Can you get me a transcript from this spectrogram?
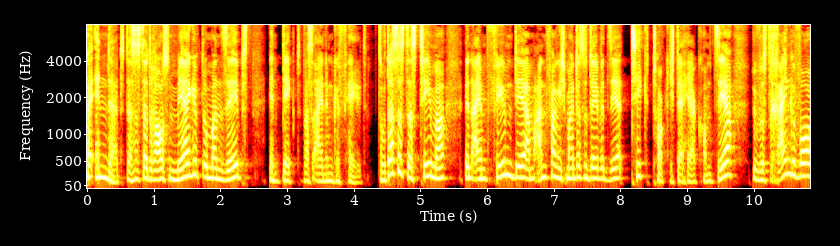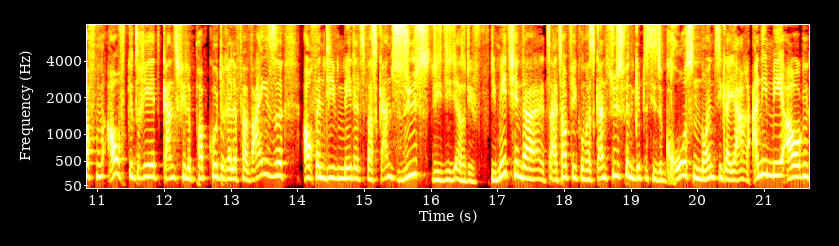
verändert, dass es da draußen mehr gibt und man selbst entdeckt, was einem gefällt. So, das ist das Thema in einem Film, der am Anfang, ich meinte so, David, sehr TikTokig daherkommt. Sehr, du wirst reingeworfen, aufgedreht, ganz viele popkulturelle Verweise, auch wenn die Mädels was ganz süß, die, die, also die, die Mädchen da als, als Hauptfigur was ganz süß finden, gibt es diese großen 90er Jahre Anime-Augen,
